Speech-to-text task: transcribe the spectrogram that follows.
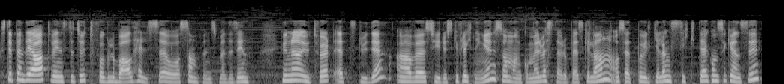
stipendiat ved Institutt for global helse og samfunnsmedisin. Hun har utført et studie av syriske flyktninger som ankommer vesteuropeiske land, og sett på hvilke langsiktige konsekvenser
